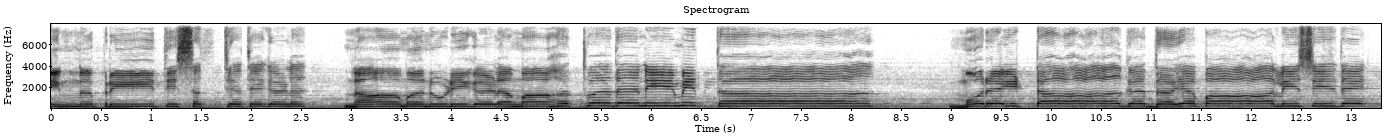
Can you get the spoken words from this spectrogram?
ನಿನ್ನ ಪ್ರೀತಿ ಸತ್ಯತೆಗಳ ನಾಮನುಡಿಗಳ ಮಹತ್ವದ ನಿಮಿತ್ತ ಮೊರೆಯಿಟ್ಟಾಗ ದಯಪಾಲಿಸಿದೆ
